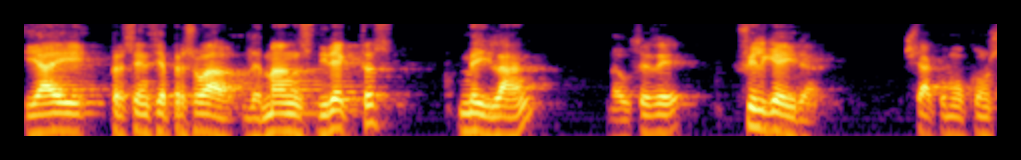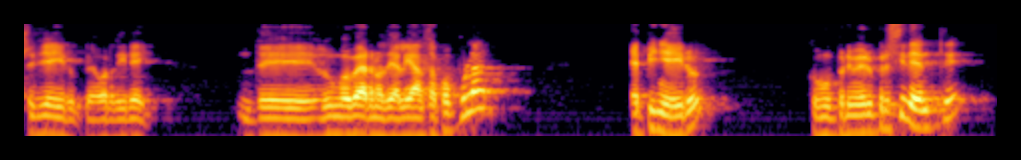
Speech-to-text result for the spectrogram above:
E hai presencia persoal de mans directas, Meilán, da UCD, Filgueira, xa como conselleiro, que agora direi, de, dun goberno de Alianza Popular, e Piñeiro, como primeiro presidente,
